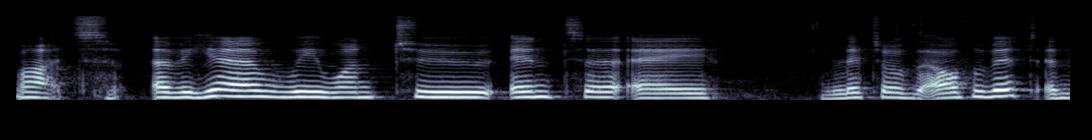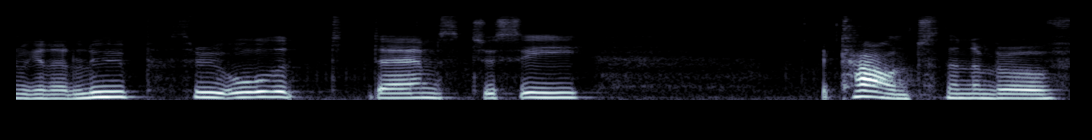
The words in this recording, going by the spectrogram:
Right, over here we want to enter a letter of the alphabet and we're going to loop through all the dams to see, count the number of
